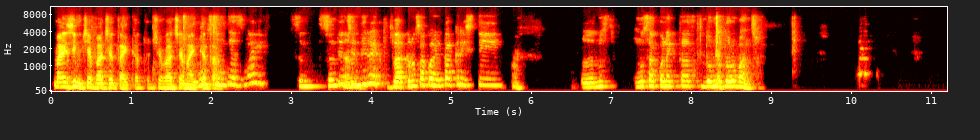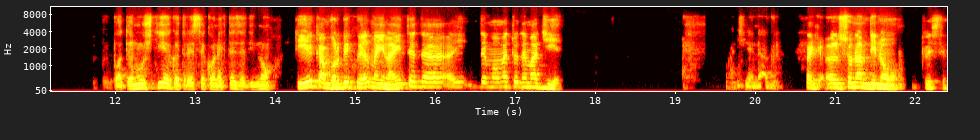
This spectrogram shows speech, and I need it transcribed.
Mai zim ce face taică tu, ce face mai Nu sunteți mai... Sunt, sunteți în direct, doar că nu s-a conectat Cristi, uh, nu, nu s-a conectat domnul Dorobanțu. Poate nu știe că trebuie să se conecteze din nou. Știe că am vorbit cu el mai înainte de, de momentul de magie. Magie neagră. Hai, îl sunăm din nou, Cristi.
